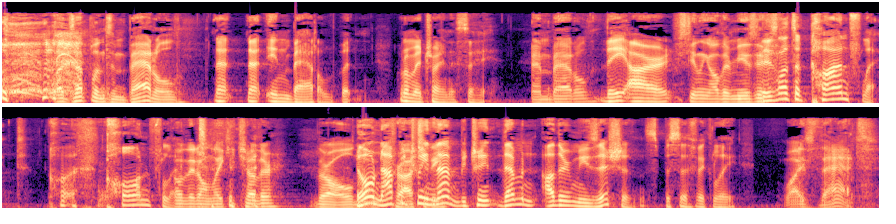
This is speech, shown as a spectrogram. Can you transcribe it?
Led Zeppelin's embattled. Not not embattled, but what am I trying to say? Embattled? They are. Stealing all their music? There's lots of conflict. Con- conflict. oh, they don't like each other? They're all old No, not crotchety? between them. Between them and other musicians specifically. Why is that?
